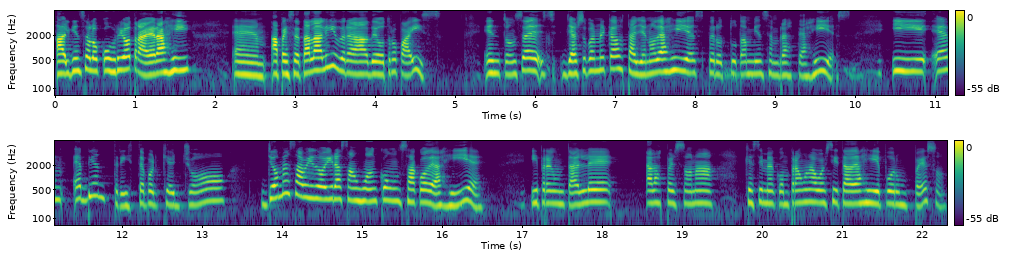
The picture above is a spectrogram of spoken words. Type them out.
a alguien se le ocurrió traer ají Em, a peseta la libra de otro país. Entonces, ya el supermercado está lleno de ajíes, pero tú también sembraste ajíes. Y es, bien triste porque yo, yo me he sabido ir a San Juan con un saco de ajíes y preguntarle a las personas que si me compran una bolsita de ajíes por un peso.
